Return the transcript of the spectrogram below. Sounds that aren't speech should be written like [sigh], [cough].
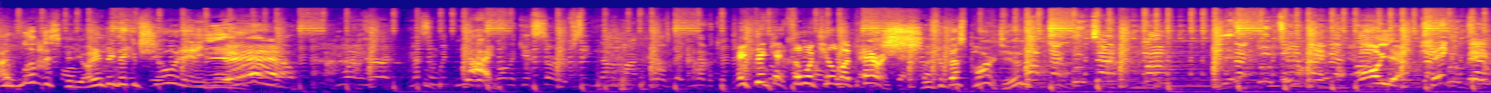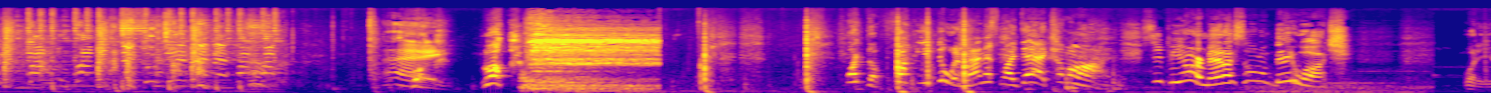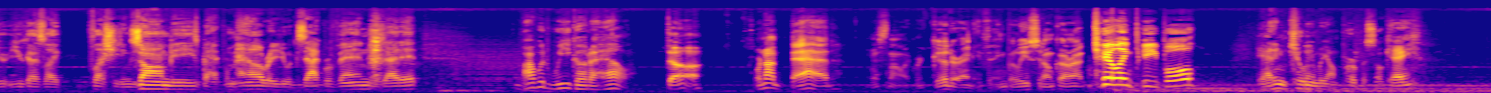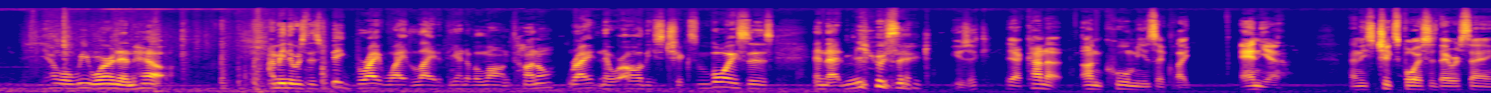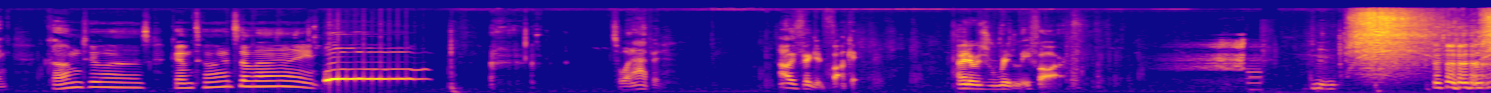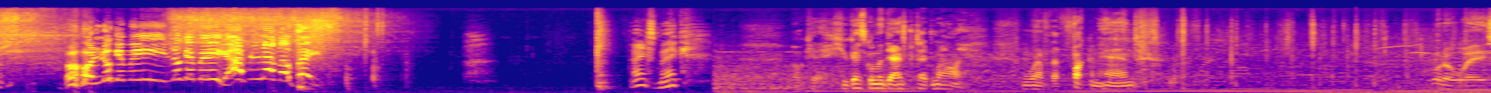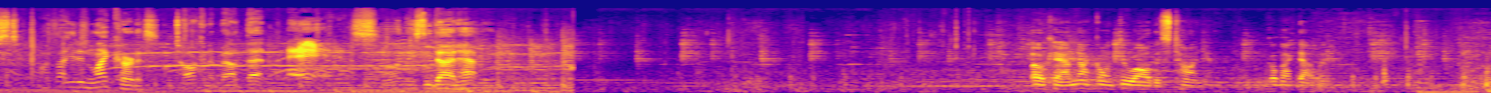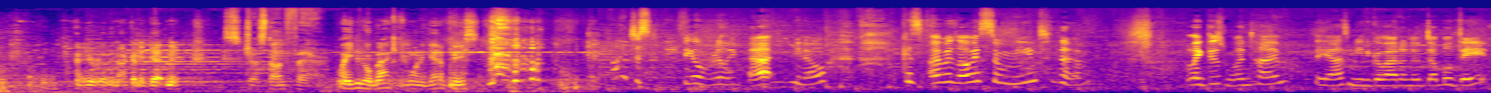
I love this video. I didn't think they could show it anymore. Yeah. Guys! Hey, dickhead, someone killed my parents. It was the best part, dude. Oh, yeah. Shake 'em, baby. Hey. Look! What the fuck are doing, man? That's my dad. Come on. CPR, man. I saw it on Baywatch. What are you? You guys like flesh-eating zombies, back from hell, ready to exact revenge? Is that it? Why would we go to hell? Duh. We're not bad. It's not like we're good or anything, but at least we don't go around killing people. Yeah, I didn't kill anybody on purpose, okay? Yeah, well, we weren't in hell. I mean, there was this big bright white light at the end of a long tunnel, right? And there were all these chicks' voices and that [laughs] music. Music? Yeah, kind of uncool music like Enya. And these chicks' voices, they were saying, Come to us, come towards the light. So what happened? I we figured, fuck it. I mean, it was really far. [laughs] oh, look at me! Look at me! I'm Leatherface! Thanks, Mick. Okay, you guys go in the dance, protect Molly. I'm going after that fucking hand. What a waste. Oh, I thought you didn't like Curtis. I'm talking about that ass. Well, at least he died happy. Okay, I'm not going through all this, Tanya. Go back that way. You're really not gonna get me. It's just unfair. Well, you can go back if you want to get a piece. [laughs] I was always so mean to them. Like this one time, they asked me to go out on a double date.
